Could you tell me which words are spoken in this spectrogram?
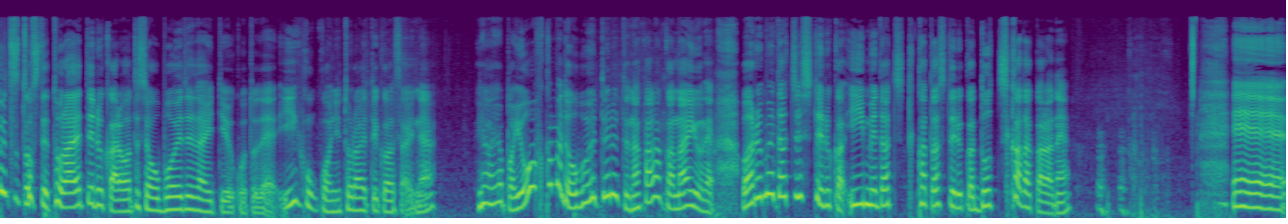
物として捉えてるから私は覚えてないということで。いい方向に捉えてくださいね。いややっぱ洋服まで覚えてるってなかなかないよね。悪目立ちしてるかいい目立ち方してるかどっちかだからね。えー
